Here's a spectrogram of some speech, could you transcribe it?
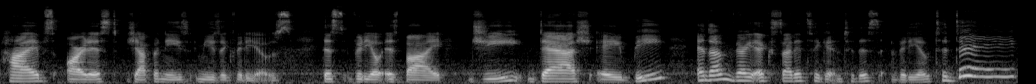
Hybe's Artist Japanese music videos. This video is by G-AB and I'm very excited to get into this video today.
